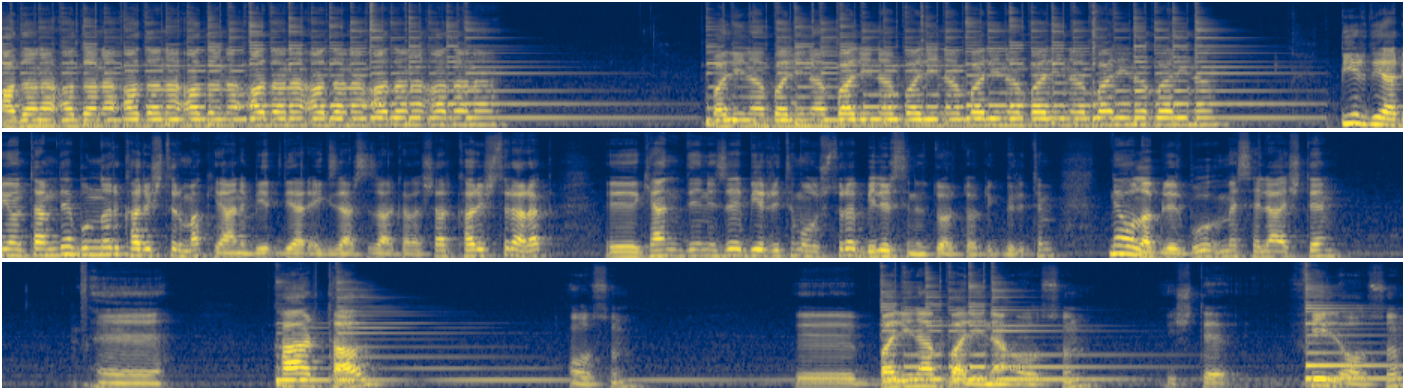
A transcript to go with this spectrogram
Adana, Adana, Adana, Adana, Adana, Adana, Adana, Adana. Balina, balina, balina, balina, balina, balina, balina, balina. Bir diğer yöntem de bunları karıştırmak. Yani bir diğer egzersiz arkadaşlar. Karıştırarak e, kendinize bir ritim oluşturabilirsiniz. Dört dörtlük bir ritim. Ne olabilir bu? Mesela işte e, kartal olsun. E, balina balina olsun. İşte fil olsun.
